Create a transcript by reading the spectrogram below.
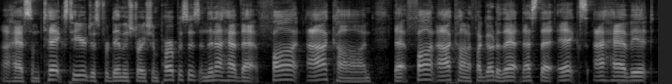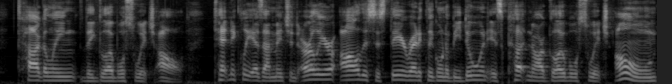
I have some text here just for demonstration purposes. And then I have that font icon. That font icon, if I go to that, that's that X. I have it toggling the global switch all. Technically, as I mentioned earlier, all this is theoretically going to be doing is cutting our global switch on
